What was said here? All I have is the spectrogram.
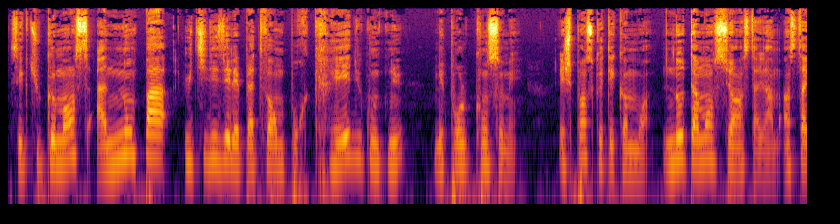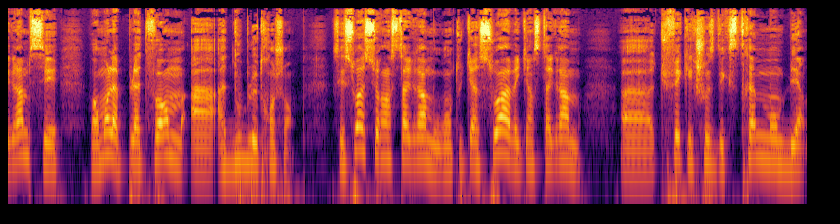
c'est que tu commences à non pas utiliser les plateformes pour créer du contenu, mais pour le consommer. Et je pense que tu es comme moi, notamment sur Instagram. Instagram, c'est vraiment la plateforme à, double tranchant. C'est soit sur Instagram, ou en tout cas soit avec Instagram, euh, tu fais quelque chose d'extrêmement bien,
